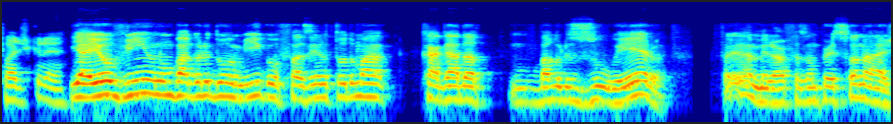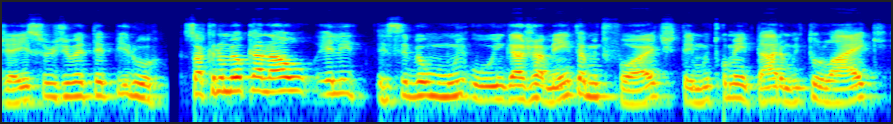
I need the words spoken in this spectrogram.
Pode crer. E aí eu vim num bagulho do Omigo, fazendo toda uma cagada, um bagulho zoeiro. Falei, é melhor fazer um personagem. Aí surgiu o ET Peru. Só que no meu canal ele recebeu muito. O engajamento é muito forte, tem muito comentário, muito like.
